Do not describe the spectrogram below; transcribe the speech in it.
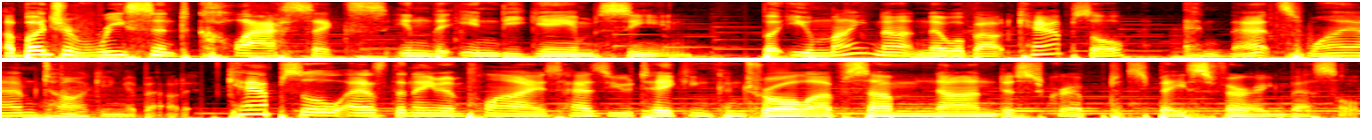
a bunch of recent classics in the indie game scene. But you might not know about Capsule, and that's why I'm talking about it. Capsule, as the name implies, has you taking control of some nondescript spacefaring vessel.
